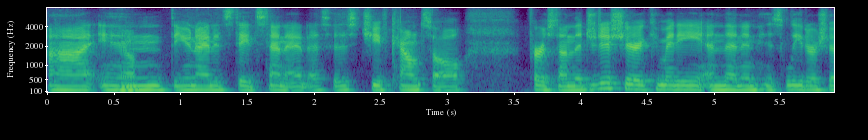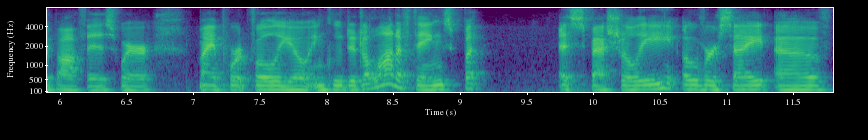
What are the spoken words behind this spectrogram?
uh, in yep. the United States Senate as his chief counsel. First on the Judiciary Committee, and then in his leadership office, where my portfolio included a lot of things, but especially oversight of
